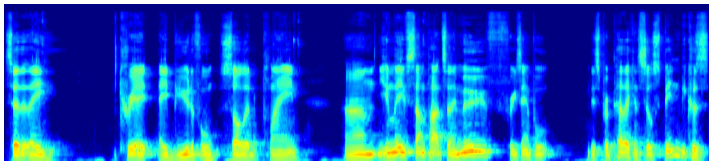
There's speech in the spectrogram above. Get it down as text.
so that they create a beautiful, solid plane. Um, you can leave some parts so they move. For example, this propeller can still spin because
